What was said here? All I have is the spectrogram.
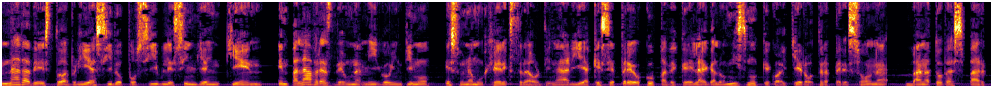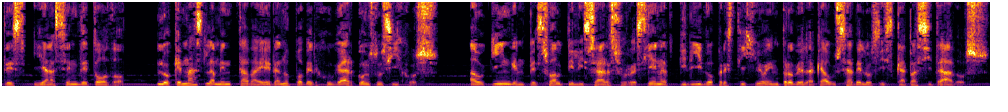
Nada de esto habría sido posible sin Jane quien, en palabras de un amigo íntimo, es una mujer extraordinaria que se preocupa de que él haga lo mismo que cualquier otra persona, van a todas partes y hacen de todo. Lo que más lamentaba era no poder jugar con sus hijos. Hawking empezó a utilizar su recién adquirido prestigio en pro de la causa de los discapacitados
